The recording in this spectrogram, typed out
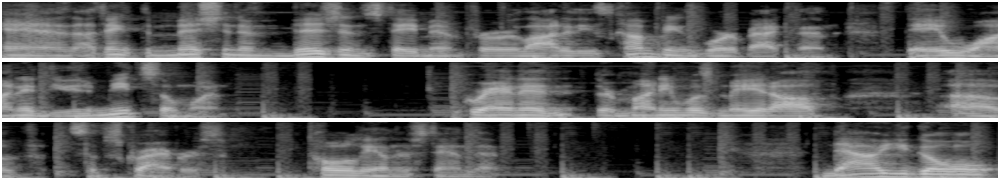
and I think the mission and vision statement for a lot of these companies were back then. They wanted you to meet someone. Granted, their money was made off of subscribers. Totally understand that. Now you go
